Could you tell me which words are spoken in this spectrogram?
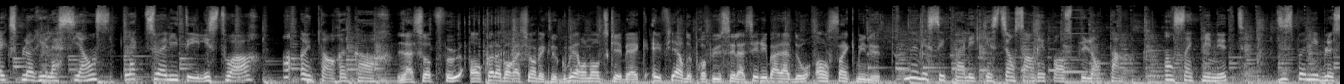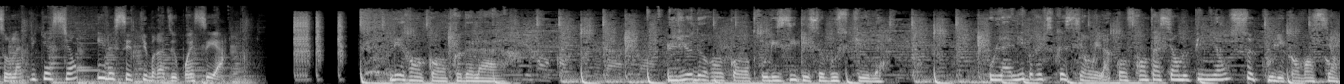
Explorez la science, l'actualité et l'histoire en un temps record. La Feu, en collaboration avec le gouvernement du Québec, est fière de propulser la série Balado en 5 minutes. Ne laissez pas les questions sans réponse plus longtemps. En 5 minutes, disponible sur l'application et le site cubradio.ca. Les rencontres de l'air. Lieu de rencontre où les idées se bousculent. Où la libre expression et la confrontation d'opinions secouent les conventions.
